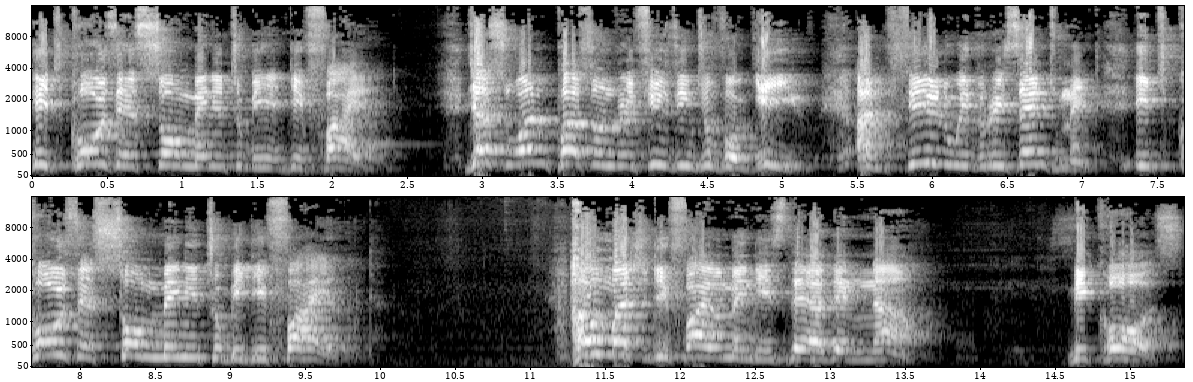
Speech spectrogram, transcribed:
it causes so many to be defiled. Just one person refusing to forgive and filled with resentment, it causes so many to be defiled. How much defilement is there then now? Because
